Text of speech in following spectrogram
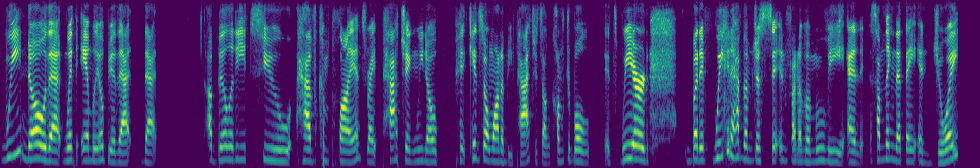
We know that with amblyopia that that ability to have compliance, right? Patching, we know kids don't want to be patched. It's uncomfortable. It's weird. But if we can have them just sit in front of a movie and something that they enjoy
